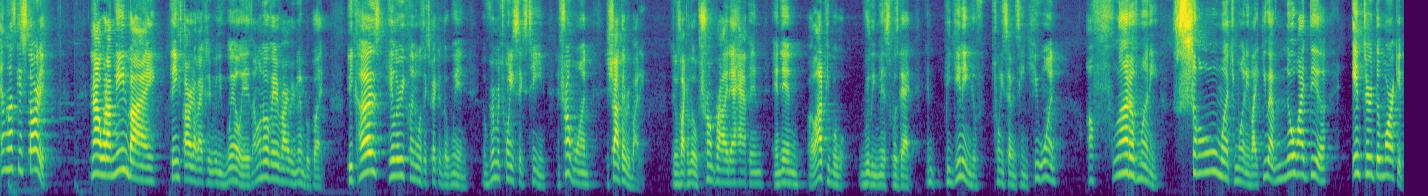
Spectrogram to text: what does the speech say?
and let's get started. Now, what I mean by things started off actually really well is, I don't know if everybody remember, but because Hillary Clinton was expected to win November 2016 and Trump won, it shocked everybody. There was like a little Trump rally that happened, and then a lot of people really missed was that in beginning of 2017 Q1, a flood of money, so much money, like you have no idea, entered the market.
